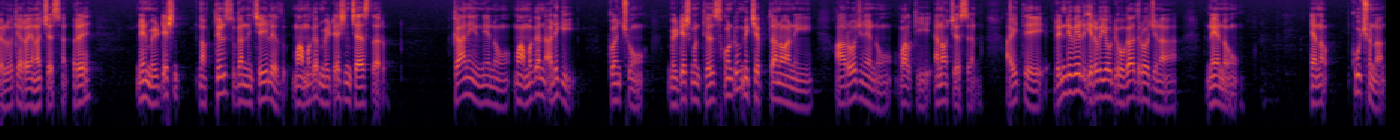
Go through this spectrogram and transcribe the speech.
పిల్లలకి ఎలా అనౌన్స్ చేశాను. రే నేను మెడిటేషన్ నాకు తెలుసు కానీ నేను చేయలేదు. మా అమ్మగారు మెడిటేషన్ చేస్తారు. కానీ నేను మా అమ్మగారిని అడిగి కొంచెం మెడిటేషన్ గురించి తెలుసుకుంటూ మీకు చెప్తాను అని ఆ రోజు నేను వాళ్ళకి అనౌన్స్ చేశాను. అయితే రెండు వేల ఇరవై ఒకటి ఉగాది రోజున నేను నేను కూర్చున్నాను.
